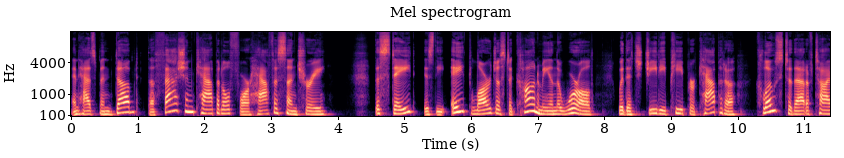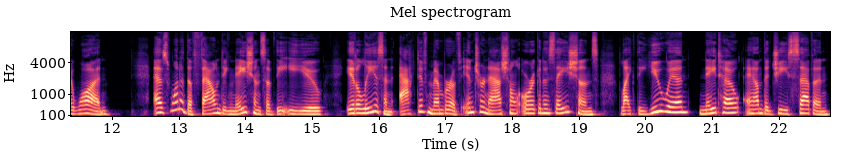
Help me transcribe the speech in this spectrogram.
and has been dubbed the fashion capital for half a century. The state is the eighth largest economy in the world, with its GDP per capita close to that of Taiwan. As one of the founding nations of the EU, Italy is an active member of international organizations like the UN, NATO, and the G7,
